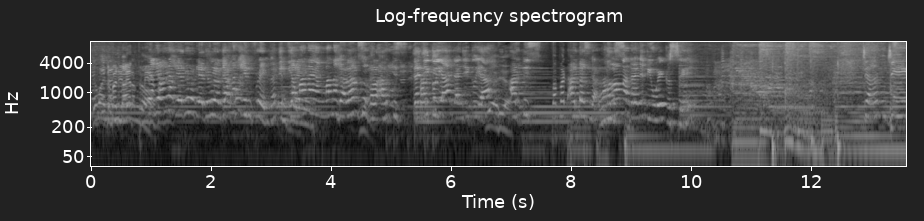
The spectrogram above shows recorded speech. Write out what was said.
Coba coba dilihat dong. Yang mana dia dulu, dia dulu, nanti aku in frame kan? In Yang frame. mana, yang mana? Nggak langsung kalau artis. Janjiku ya, janjiku ya. Iya, iya. Artis papan atas Tolong langsung. nadanya di W ke C. Janjiku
